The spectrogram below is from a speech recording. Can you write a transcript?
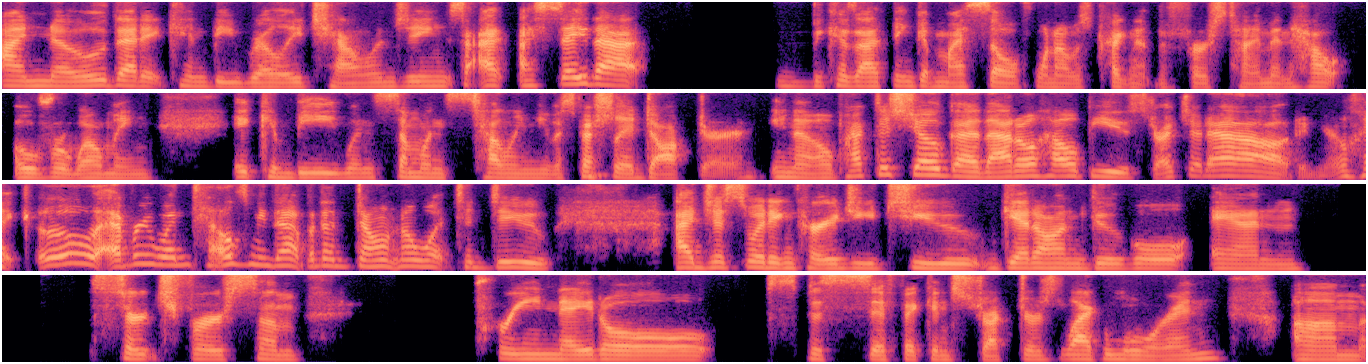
I know that it can be really challenging. So I, I say that because I think of myself when I was pregnant the first time and how overwhelming it can be when someone's telling you, especially a doctor, you know, practice yoga, that'll help you stretch it out. And you're like, oh, everyone tells me that, but I don't know what to do. I just would encourage you to get on Google and search for some prenatal specific instructors like Lauren, um,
